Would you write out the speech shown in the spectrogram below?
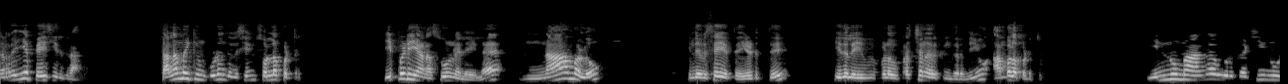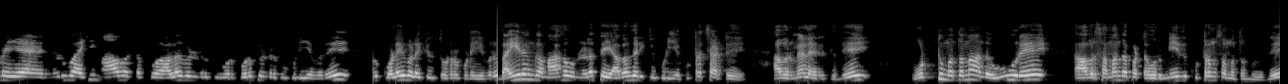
நிறைய பேசியிருக்கிறாங்க. தலைமைக்கும் கூட இந்த விஷயம் சொல்லப்பட்டிருக்கு. இப்படியான சூழ்நிலையில நாமளும் இந்த விஷயத்தை எடுத்து இதுல இவ்வளவு பிரச்சனை இருக்குங்கிறதையும் அம்பலப்படுத்தும். இன்னுமாக ஒரு கட்சியினுடைய நிர்வாகி மாவட்ட அளவில் இருக்கும் ஒரு பொறுப்பில் இருக்கக்கூடியவர் கொலை வழக்கில் தொடர்புடையவர் பகிரங்கமாக ஒரு நிலத்தை அபகரிக்கக்கூடிய குற்றச்சாட்டு அவர் மேல இருக்குது. ஒட்டுமொத்தமா அந்த ஊரே அவர் சம்பந்தப்பட்ட ஒரு மீது குற்றம் சுமத்தும் பொழுது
